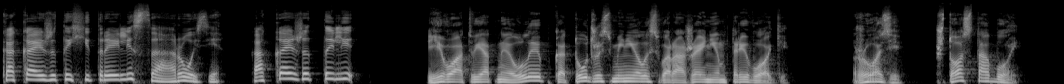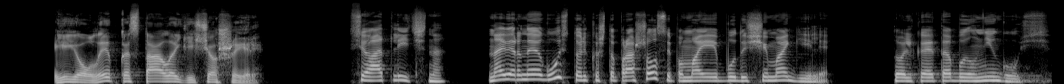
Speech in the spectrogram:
«Какая же ты хитрая лиса, Рози! Какая же ты ли...» Его ответная улыбка тут же сменилась выражением тревоги. «Рози, что с тобой?» Ее улыбка стала еще шире. «Все отлично. Наверное, гусь только что прошелся по моей будущей могиле. Только это был не гусь».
